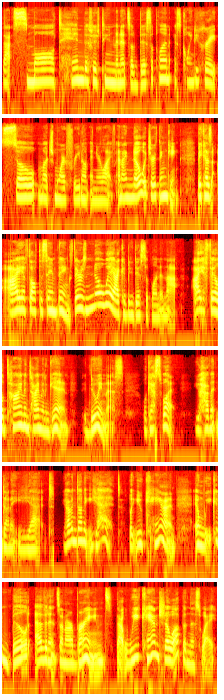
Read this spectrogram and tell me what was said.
That small 10 to 15 minutes of discipline is going to create so much more freedom in your life. And I know what you're thinking because I have thought the same things. There's no way I could be disciplined in that. I have failed time and time and again in doing this. Well, guess what? You haven't done it yet. You haven't done it yet, but you can. And we can build evidence in our brains that we can show up in this way.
